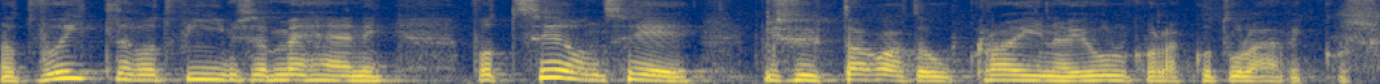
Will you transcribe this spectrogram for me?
nad võitlevad viimse meheni. vot see on see, mis võib tagada Ukraina julgeoleku tulevikus.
